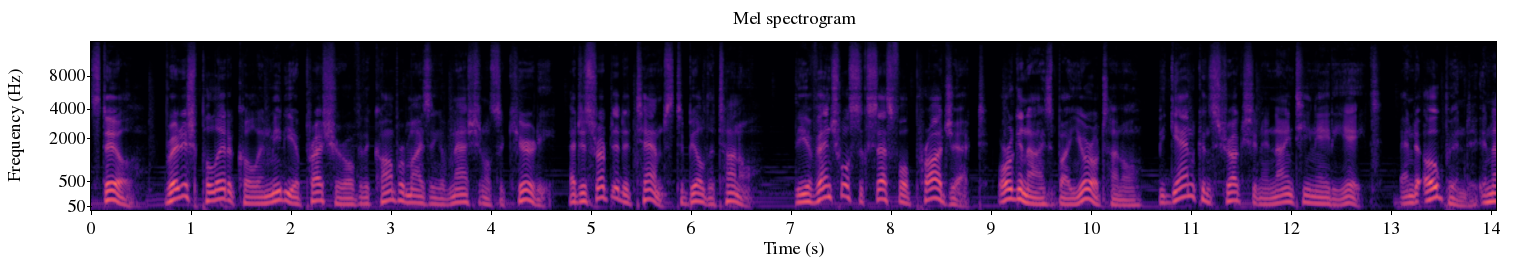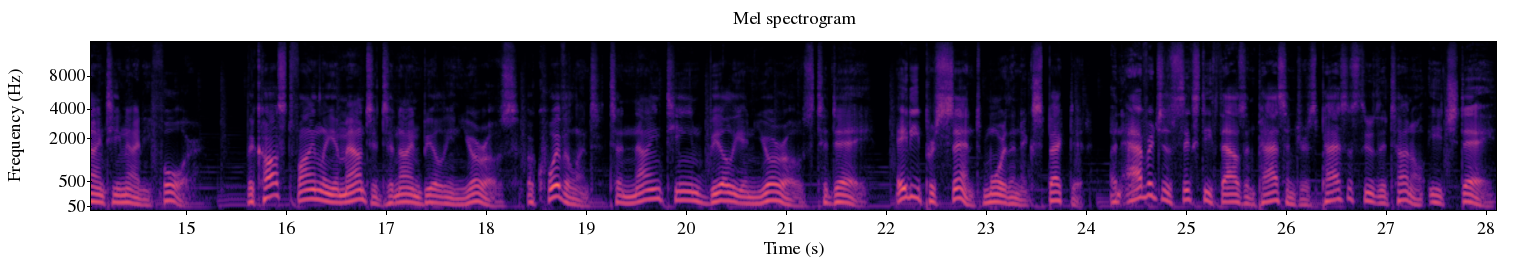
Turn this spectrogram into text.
Still, British political and media pressure over the compromising of national security had disrupted attempts to build a tunnel. The eventual successful project, organized by Eurotunnel, began construction in 1988 and opened in 1994. The cost finally amounted to 9 billion euros, equivalent to 19 billion euros today, 80% more than expected. An average of 60,000 passengers passes through the tunnel each day,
